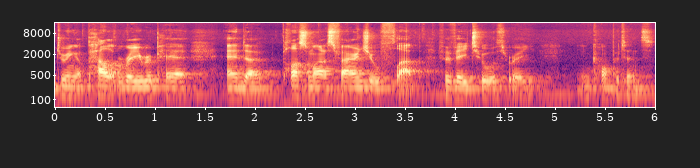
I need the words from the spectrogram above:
doing a palate re repair and a plus or minus pharyngeal flap for V2 or 3 incompetence.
